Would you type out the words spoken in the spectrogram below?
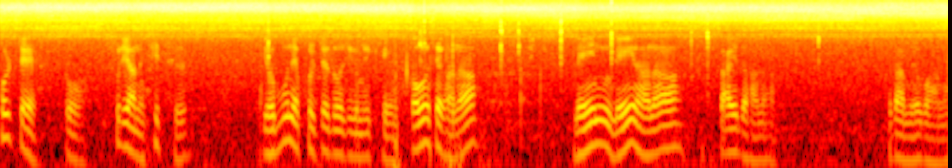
폴대 또 수리하는 키트. 여분의 폴대도 지금 이렇게 검은색 하나 메인 메인 하나 사이드 하나. 그 다음에 요거 하나.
